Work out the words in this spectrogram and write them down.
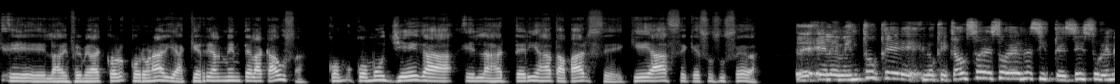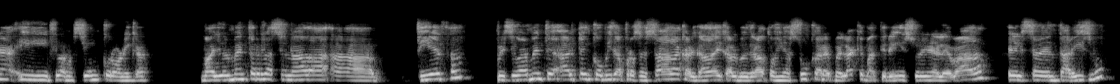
eh, la enfermedad coronaria, ¿qué realmente la causa? ¿Cómo, ¿Cómo, llega en las arterias a taparse? ¿Qué hace que eso suceda? Eh, el evento que lo que causa eso es resistencia a insulina e inflamación crónica, mayormente relacionada a dieta, principalmente alta en comida procesada, cargada de carbohidratos y azúcares, ¿verdad? Que mantienen insulina elevada, el sedentarismo,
